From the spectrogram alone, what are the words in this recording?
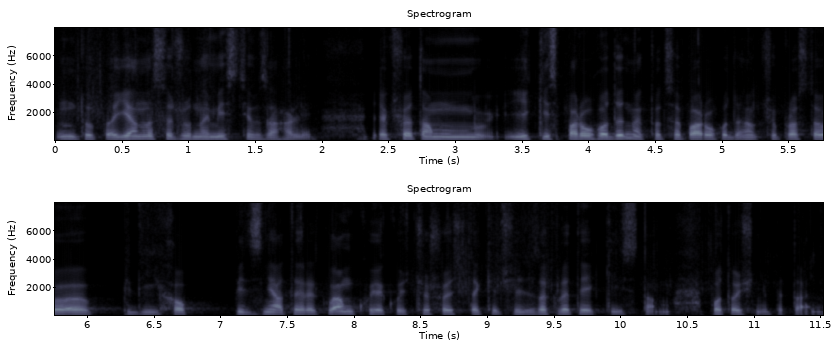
ну, тобто я не сиджу на місці взагалі. Якщо там якісь пару годинок, то це пару годинок, чи просто під'їхав підзняти рекламку якусь, чи щось таке, чи закрити якісь там поточні питання.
